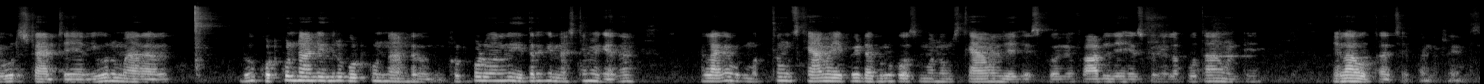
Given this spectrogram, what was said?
ఎవరు స్టార్ట్ చేయాలి? ఎవరు మారాలి? ఇప్పుడు కొట్టుకుంటా అంటే ఇద్దరు కొట్టుకుంటా అంటారు. కొట్టుకోవడం వల్ల ఇద్దరికి నష్టమే కదా. అలాగే ఇప్పుడు మొత్తం స్కామ్ అయిపోయి డబ్బుల కోసం మనం స్కామ్లు చేసేసుకొని ఫ్రాడ్లు చేసేసుకొని ఇలా పోతా ఉంటే ఎలా అవుతుంది చెప్పండి ఫ్రెండ్స్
